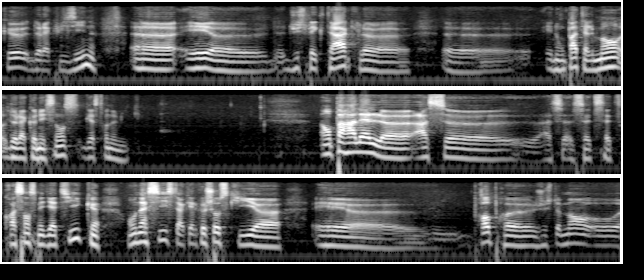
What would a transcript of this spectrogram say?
que de la cuisine euh, et du spectacle et non pas tellement de la connaissance gastronomique. En parallèle à, ce, cette, croissance médiatique, on assiste à quelque chose qui est propre justement au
